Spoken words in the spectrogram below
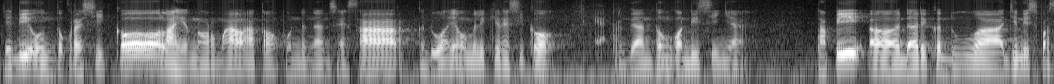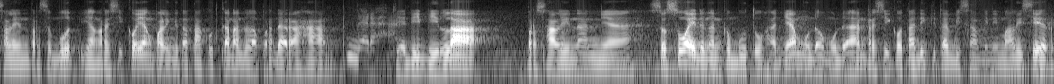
Jadi untuk resiko lahir normal ataupun dengan sesar, keduanya memiliki resiko. Ya. Tergantung kondisinya. Tapi eh, dari kedua jenis persalinan tersebut, yang resiko yang paling kita takutkan adalah perdarahan. Pendarahan. Jadi bila persalinannya sesuai dengan kebutuhannya, mudah-mudahan resiko tadi kita bisa minimalisir.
